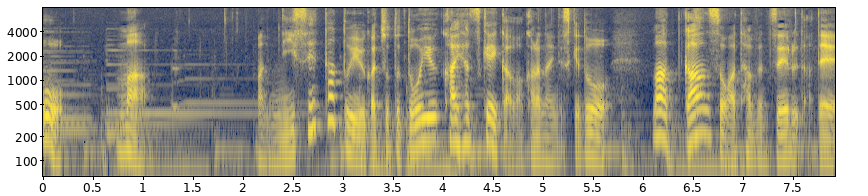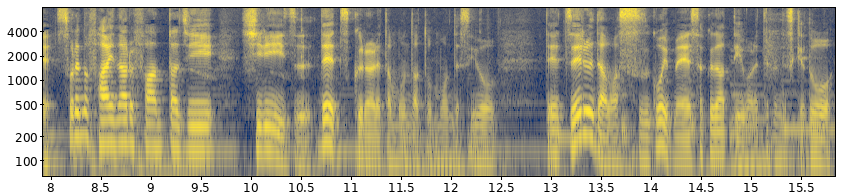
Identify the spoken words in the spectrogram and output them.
を、まあ、まあ似せたというかちょっとどういう開発経過はわからないんですけどまあ元祖が多分ゼルダでそれの「ファイナルファンタジー」シリーズで作られたもんだと思うんですよ。でゼルダはすごい名作だって言われてるんですけど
